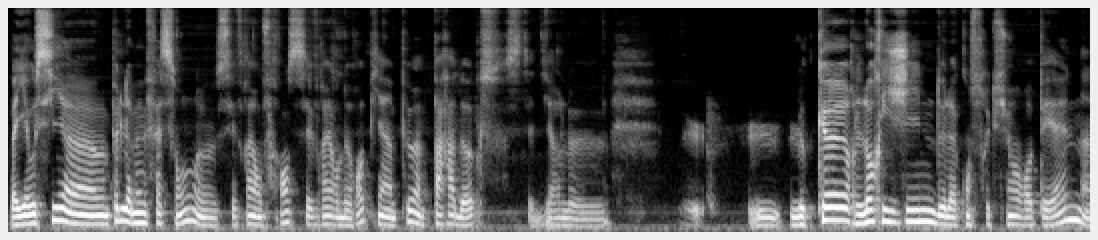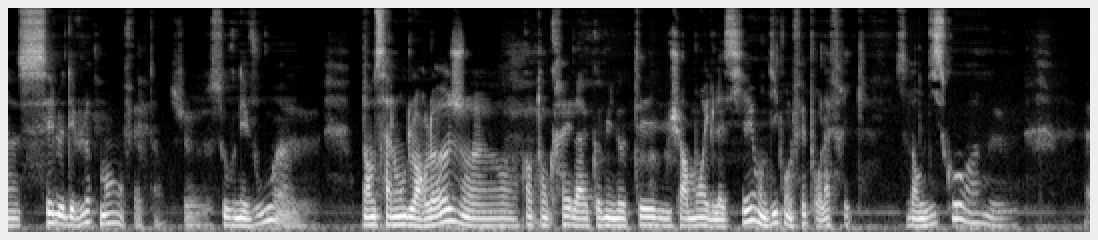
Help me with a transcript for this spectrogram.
Bah, il y a aussi un peu de la même façon, euh, c'est vrai en France, c'est vrai en Europe, il y a un peu un paradoxe, c'est-à-dire le, le cœur, l'origine de la construction européenne, c'est le développement en fait. Souvenez-vous, dans le salon de l'horloge, euh, quand on crée la communauté du charbon et de l'acier, on dit qu'on le fait pour l'Afrique. C'est dans le discours. Hein, euh,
